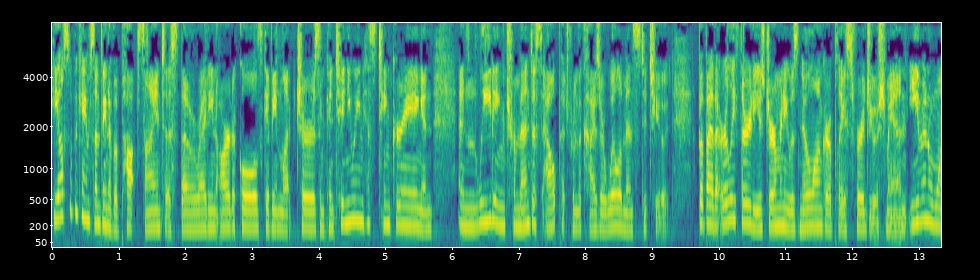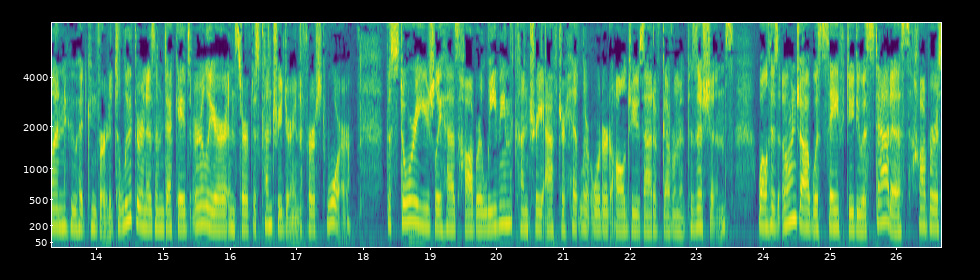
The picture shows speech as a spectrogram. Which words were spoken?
He also became something of a pop scientist, though, writing articles, giving lectures, and continuing his tinkering and, and leading tremendous output from the Kaiser Wilhelm Institute. But by the early 30s, Germany was no longer a place for a Jewish man, even one who had converted to Lutheranism decades earlier and served his country during the First War. The story usually has Haber leaving the country after Hitler ordered all Jews out of government positions. While his own job was safe due to his status, Haber is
